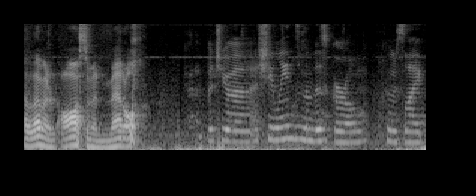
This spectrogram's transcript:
Eleven, awesome in metal. But you, uh, she leans into this girl who's like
